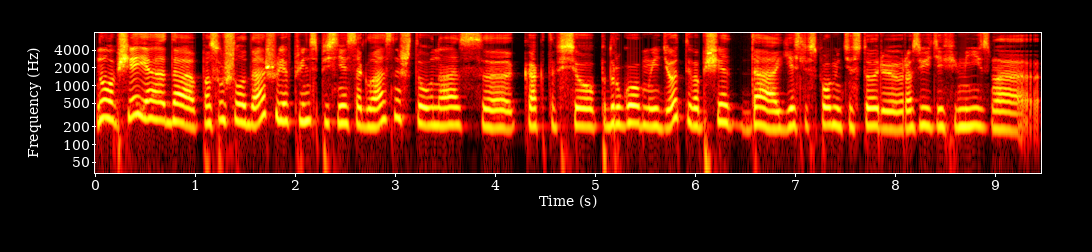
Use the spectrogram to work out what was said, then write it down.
Ну, вообще, я, да, послушала Дашу, я, в принципе, с ней согласна, что у нас э, как-то все по-другому идет. И вообще, да, если вспомнить историю развития феминизма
